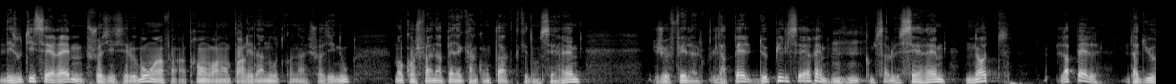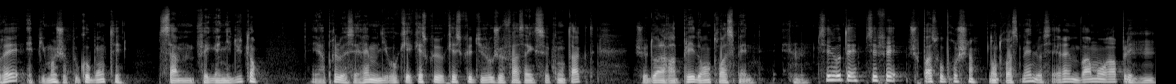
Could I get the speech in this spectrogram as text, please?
Les outils CRM, choisissez le bon, hein. enfin, après on va en parler d'un autre qu'on a choisi nous, moi, quand je fais un appel avec un contact qui est dans le CRM, je fais l'appel depuis le CRM. Mhm. Comme ça, le CRM note l'appel, la durée, et puis moi, je peux commenter. Ça me fait gagner du temps. Et après, le CRM me dit, OK, qu'est-ce que, tu veux que je fasse avec ce contact? Je dois le rappeler dans trois semaines. c'est noté, c'est fait. Je passe au prochain. Dans trois semaines, le CRM va m'en rappeler. Mhm.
